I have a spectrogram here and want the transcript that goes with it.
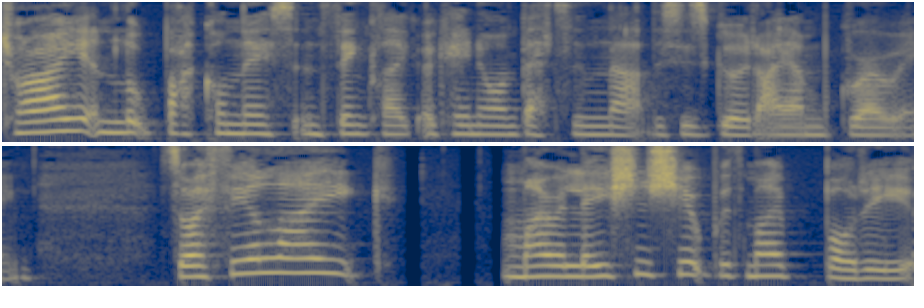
try and look back on this and think like okay no i'm better than that this is good i am growing so i feel like my relationship with my body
